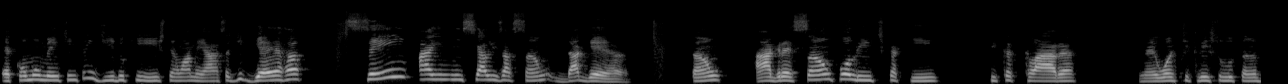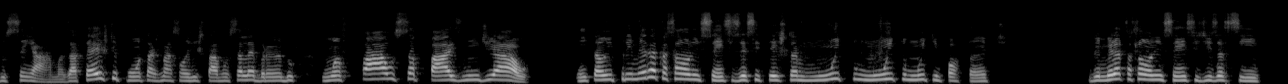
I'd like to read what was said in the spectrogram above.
é comumente entendido que isto é uma ameaça de guerra sem a inicialização da guerra. Então, a agressão política aqui fica clara, né, o anticristo lutando sem armas. Até este ponto, as nações estavam celebrando uma falsa paz mundial. Então, em 1 Tessalonicenses, esse texto é muito, muito, muito importante. 1 Tessalonicenses diz assim:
